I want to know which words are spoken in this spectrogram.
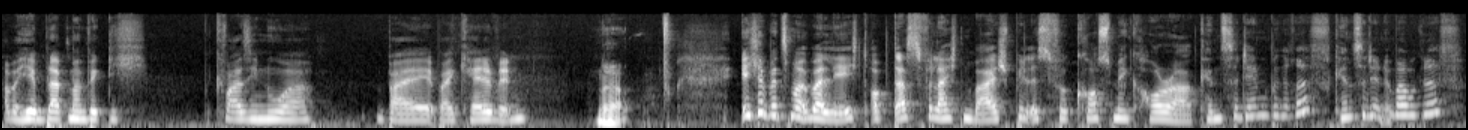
Aber hier bleibt man wirklich quasi nur bei, bei Calvin. Ja. Ich habe jetzt mal überlegt, ob das vielleicht ein Beispiel ist für Cosmic Horror. Kennst du den Begriff? Kennst du den Überbegriff?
